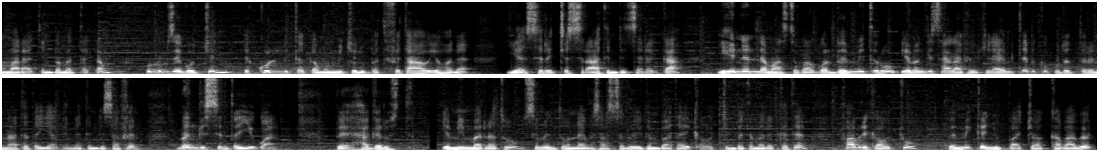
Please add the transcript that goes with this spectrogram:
አማራጭን በመጠቀም ሁሉም ዜጎችን እኩል ሊጠቀሙ የሚችሉበት ፍትሐዊ የሆነ የስርጭት ስርዓት እንድዘረጋ ይህንን ለማስተጓጎል በሚጥሩ የመንግስት ኃላፊዎች ላይም ጥብቅ ቁጥጥርና ተጠያቂነት እንድሰፍን መንግስትን ጠይቋል በገ ስ የሚመረቱ ስምንቶእና የመሳሰሉ የግንባታ እቃዎችን በተመለከተ ፋብሪካዎቹ በሚገኙባቸው አካባቢዎች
